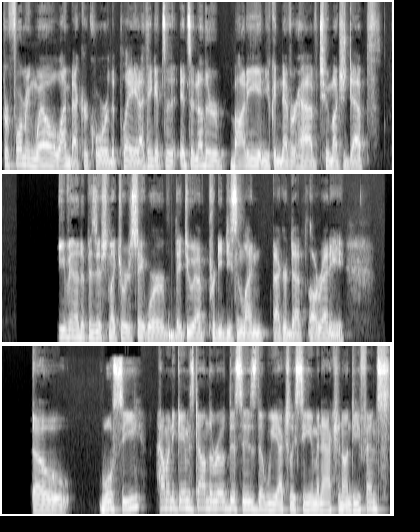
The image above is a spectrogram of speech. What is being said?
performing well linebacker corps that played. I think it's a it's another body, and you can never have too much depth, even at a position like Georgia State where they do have pretty decent linebacker depth already. So we'll see how many games down the road this is that we actually see him in action on defense.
